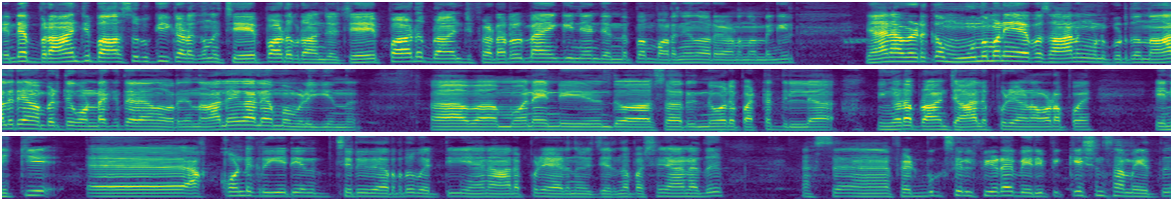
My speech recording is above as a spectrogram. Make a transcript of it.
എന്റെ ബ്രാഞ്ച് പാസ്ബുക്കിൽ കിടക്കുന്ന Cheppad branch. Cheppad branch federal ബാങ്കിൽ ഞാൻ ചെന്നപ്പം പറഞ്ഞെന്ന് പറയുകയാണെന്നുണ്ടെങ്കിൽ ഞാൻ അവിടേക്ക് മൂന്ന് മണിയായപ്പോൾ സാധനം കൊണ്ട് കൊടുത്തു നാലര ആകുമ്പോഴത്തേക്ക് ഉണ്ടാക്കി തരാമെന്ന് പറഞ്ഞു നാലേ കാലാകുമ്പോൾ വിളിക്കുന്നു മോനെ എന്തുവാ? സാർ ഇന്നുപോലെ പറ്റത്തില്ല. നിങ്ങളുടെ ബ്രാഞ്ച് ആലപ്പുഴയാണ്. അവിടെ പോയി എനിക്ക് അക്കൗണ്ട് ക്രിയേറ്റ് ചെയ്യുന്ന ചെറിയൊരു എറർ പറ്റി. ഞാൻ ആലപ്പുഴയായിരുന്നു വെച്ചിരുന്നത് പക്ഷേ ഞാനത് ഫെഡ്ബുക്ക് സെൽഫിയുടെ വെരിഫിക്കേഷൻ സമയത്ത്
